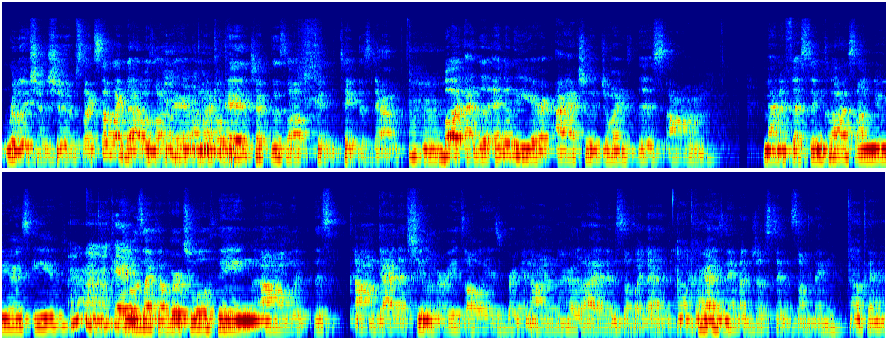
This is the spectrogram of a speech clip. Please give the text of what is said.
relationships like stuff like that was on there and i'm like Mhm, mhm. okay check this off can take this down Mm-hmm. but at the end of the year i actually joined this um manifesting class on new year's eve Mm, okay. it was like a virtual thing um, with this um, guy that Sheila Marie's always bringing on her live and stuff like that. I Okay. forgot his name, like Justin something. okay.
